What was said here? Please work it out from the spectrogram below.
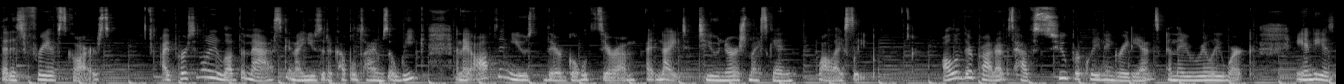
that is free of scars. I personally love the mask and I use it a couple times a week, and I often use their gold serum at night to nourish my skin while I sleep. All of their products have super clean ingredients and they really work. Andy is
